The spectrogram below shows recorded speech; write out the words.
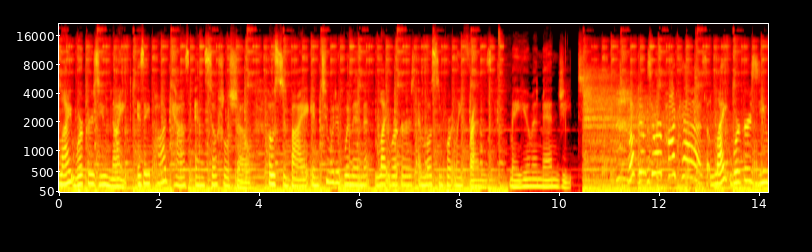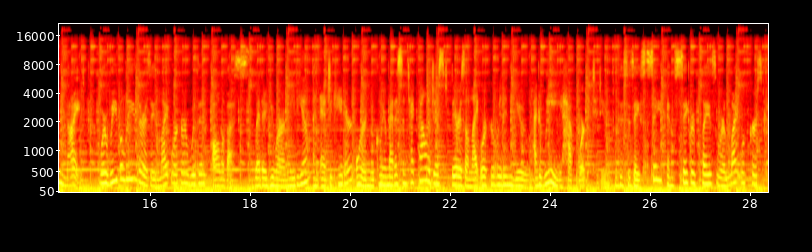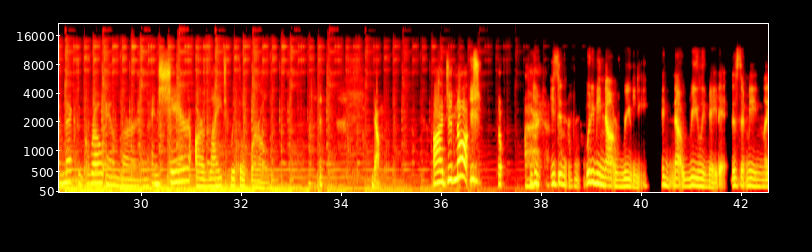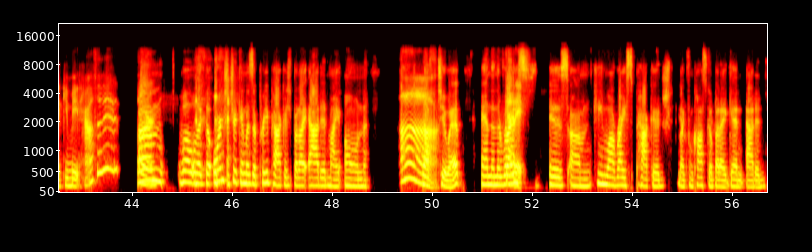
Lightworkers Unite is a podcast and social show hosted by intuitive women, lightworkers, and most importantly, friends, Mayum and Manjeet. Welcome to our podcast, Lightworkers Unite, where we believe there is a light worker within all of us. Whether you are a medium, an educator, or a nuclear medicine technologist, there is a light worker within you, and we have work to do. This is a safe and sacred place where light workers connect, grow, and learn. And share our light with the world. no. I did not. No. You, didn't, you didn't. What do you mean, not really? and not really made it? Does it mean like you made half of it? Or? Um, well, like the orange chicken was a pre-packaged, but I added my own ah, stuff to it. And then the rice is um quinoa rice package, like from Costco, but I again added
